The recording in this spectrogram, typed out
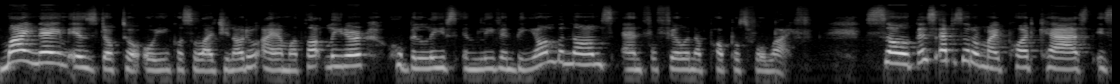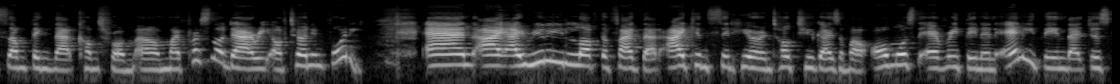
My name is Dr. Oyinko Solajinodu. I am a thought leader who believes in living beyond the norms and fulfilling a purposeful life. So, this episode of my podcast is something that comes from um, my personal diary of turning 40. And I, I really love the fact that I can sit here and talk to you guys about almost everything and anything that just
